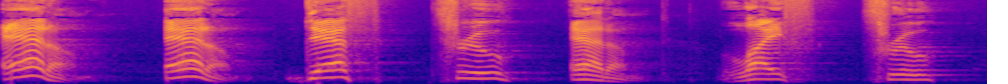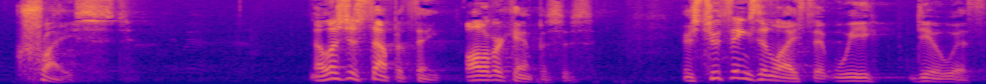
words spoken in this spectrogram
Adam, Adam, death through Adam, life through Christ. Now let's just stop and think. All of our campuses. There's two things in life that we deal with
